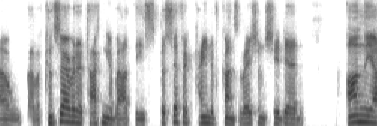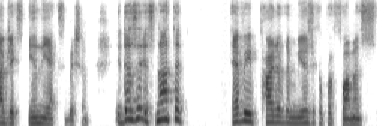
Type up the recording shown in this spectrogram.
of a conservator talking about the specific kind of conservation she did on the objects in the exhibition. It doesn't, it's not that every part of the musical performance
